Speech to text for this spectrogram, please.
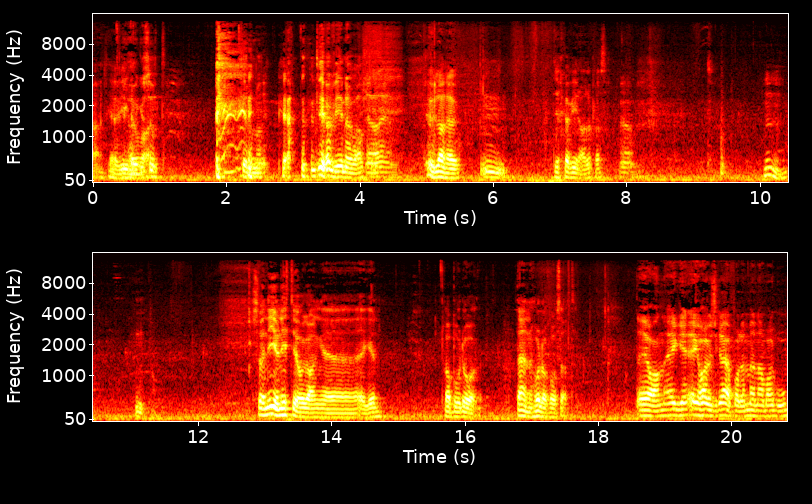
ja. de har vin overalt. Til og med. Ja. De har vin overalt. Ja, ja, Ullandhaug Mm. dyrker vin alle plasser. ja. Mm. Mm. Så en 99-årgang, eh, Egil, fra Bordeaux, den holder fortsatt? Det gjør han. Jeg, jeg har jo ikke greie på det, men han var god.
